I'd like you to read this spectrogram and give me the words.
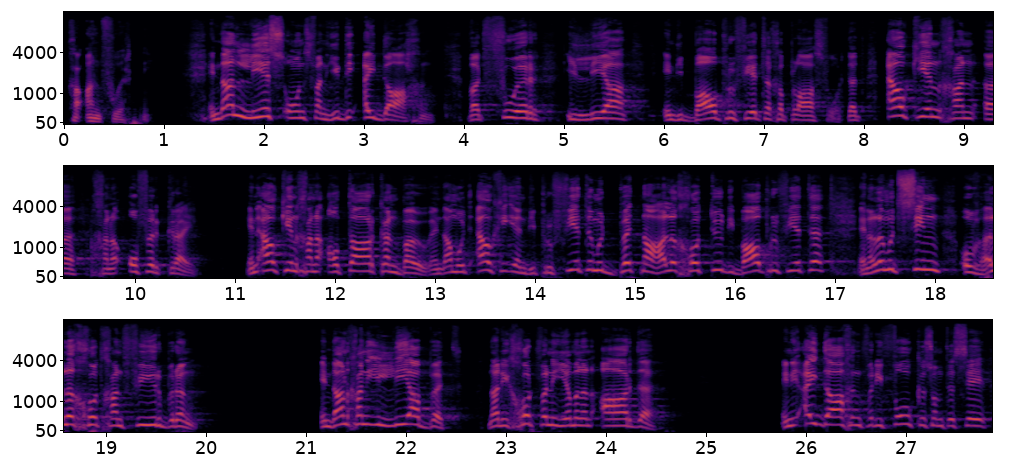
geantwoord nie. En dan lees ons van hierdie uitdaging wat voor Elia en die Baal-profete geplaas word dat elkeen gaan 'n gaan 'n offer kry En elkeen gaan 'n altaar kan bou en dan moet elkeen, die profete moet bid na hulle God toe, die Baal profete, en hulle moet sien of hulle God gaan vuur bring. En dan gaan Elia bid na die God van die hemel en aarde. En die uitdaging vir die volk is om te sê,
